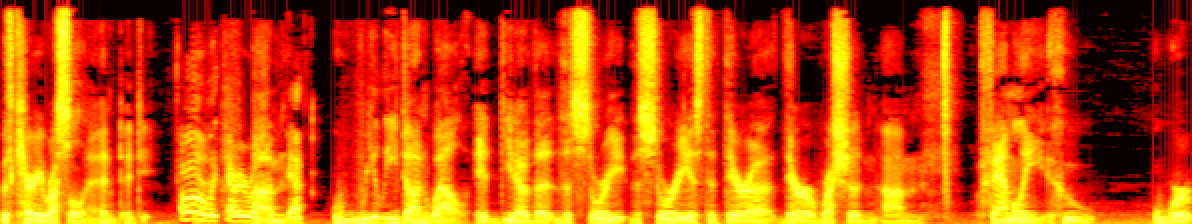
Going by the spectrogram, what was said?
with Keri Russell and. and oh, yeah. with Keri Russell. Um, yeah. really done well. It you know the the story the story is that they're a they're a Russian um, family who were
